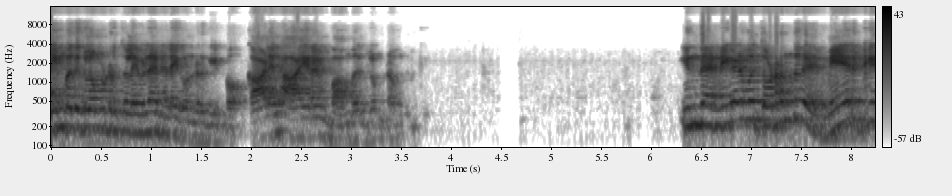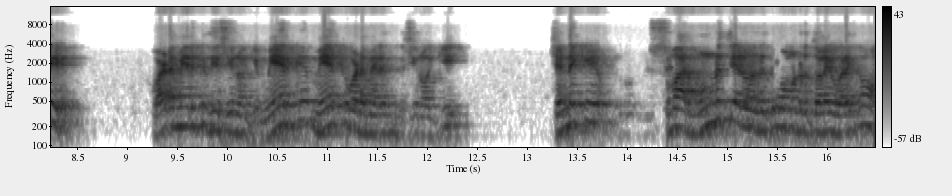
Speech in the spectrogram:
ஐம்பது கிலோமீட்டர் தொலைவில் நிலை கொண்டிருக்கு இப்போ. காலையில ஆயிரம் இப்போ ஐம்பது கிலோமீட்டர் வந்திருக்கு இந்த நிகழ்வு தொடர்ந்து மேற்கு வடமேற்கு திசை நோக்கி மேற்கு மேற்கு வடமேற்கு திசை நோக்கி சென்னைக்கு சுமார் முன்னூத்தி அறுபது கிலோமீட்டர் தொலைவு வரைக்கும்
